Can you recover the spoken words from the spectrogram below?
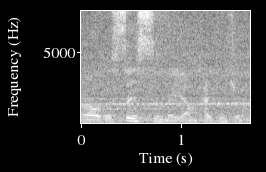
把我的盛世美颜拍进去了。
